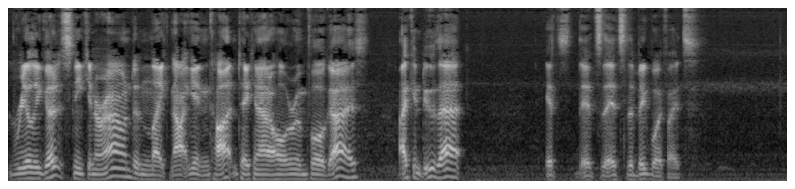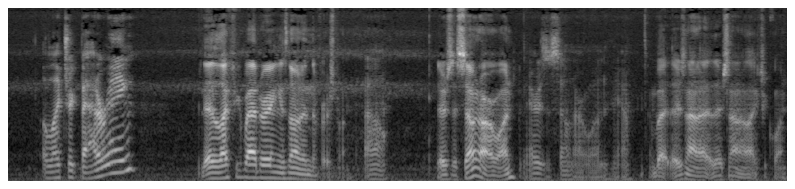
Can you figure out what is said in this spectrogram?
really good at sneaking around and like not getting caught and taking out a whole room full of guys. I can do that. It's it's it's the big boy fights. Electric batarang? The electric batarang is not in the first one. Oh, There's a sonar one, there's a sonar one. Yeah. but there's not a there's not an electric one.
